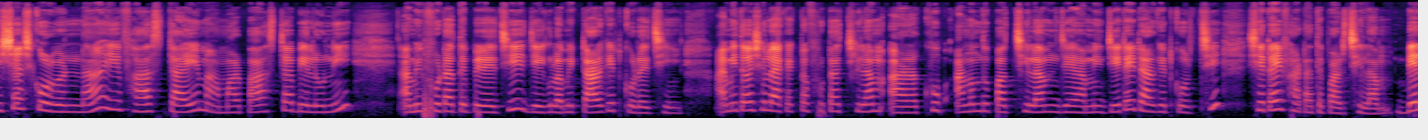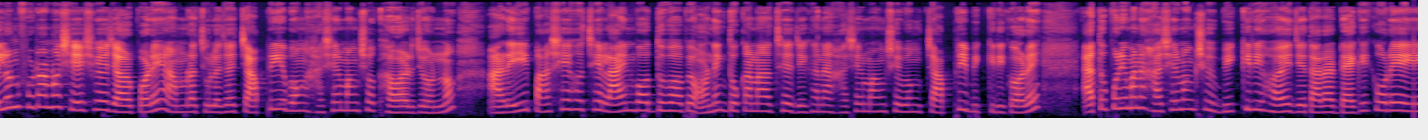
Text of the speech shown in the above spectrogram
বিশ্বাস করবেন না, এই ফার্স্ট টাইম আমার পাঁচটা বেলুনই আমি ফোটাতে পেরেছি, যেগুলো আমি টার্গেট করেছি। আমি তো আসলে এক একটা ফোটাচ্ছিলাম আর খুব আনন্দ পাচ্ছিলাম যে আমি যেটাই টার্গেট করছি সেটাই ফাটাতে পারছিলাম। বেলুন ফোটানো শেষ হয়ে যাওয়ার পরে আমরা চলে যাই চাপড়ি এবং হাঁসের মাংস খাওয়ার জন্য। আর এই পাশে হচ্ছে লাইনবদ্ধভাবে অনেক দোকান আছে যেখানে হাঁসের মাংস এবং চাপড়ি বিক্রি করে। এত পরিমাণে হাঁসের মাংস বিক্রি হয় যে তারা ড্যাগে করে এই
